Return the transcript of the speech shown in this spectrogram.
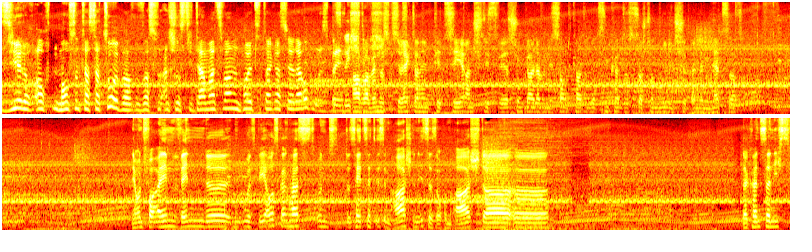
Siehe doch auch Maus und Tastatur über was für einen Anschluss die damals waren und heutzutage hast du ja da auch USB. Aber wenn du es direkt an den PC anschließt, wäre es schon geiler, wenn du die Soundkarte nutzen könntest. Da schon ein Mini-Chip in dem Headset. Ja, und vor allem, wenn du einen USB-Ausgang hast und das Headset ist im Arsch, dann ist das auch im Arsch. Da, äh, da kannst du dann nichts,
